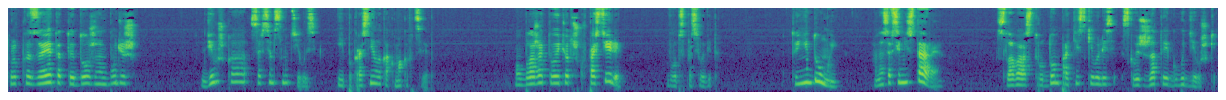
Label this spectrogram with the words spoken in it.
Только за это ты должен будешь... Девушка совсем смутилась и покраснела, как маков цвет. «Ублажать твою тетушку в постели?» — в лоб спросил Вит. «Ты не думай, она совсем не старая. Слова с трудом протискивались сквозь сжатые губы девушки.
